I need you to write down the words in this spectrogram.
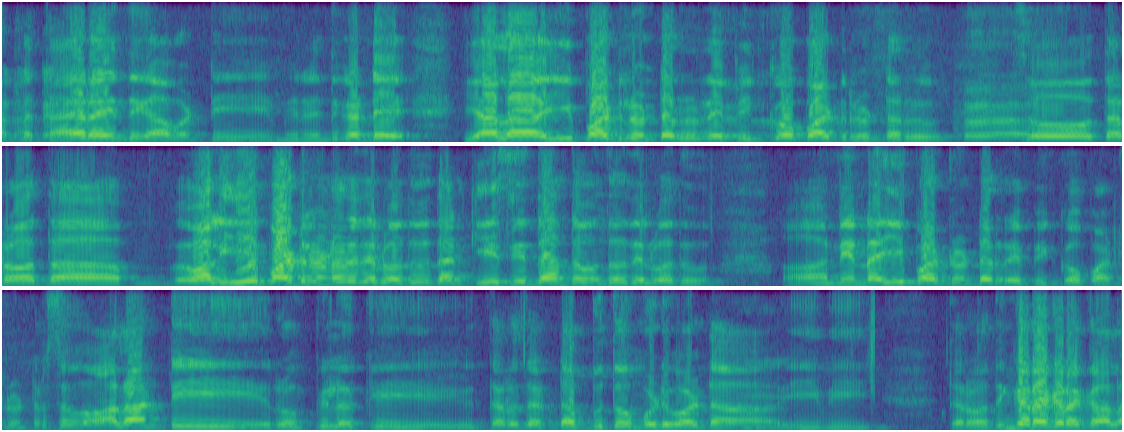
అట్లా తయారైంది కాబట్టి మీరు ఎందుకంటే ఇవాళ ఈ పార్టీలు ఉంటారు రేపు ఇంకో పార్టీలు ఉంటారు. సో తర్వాత వాళ్ళు ఏ పార్టీలు ఉన్నారో తెలియదు దానికి ఏ సిద్ధాంతం ఉందో తెలియదు. నిన్న ఈ పార్టీ ఉంటారు రేపు ఇంకో పార్టీలు ఉంటారు. సో అలాంటి రొంపిలోకి తర్వాత డబ్బుతో ముడిపడ్డ ఇవి తర్వాత ఇంకా రకరకాల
